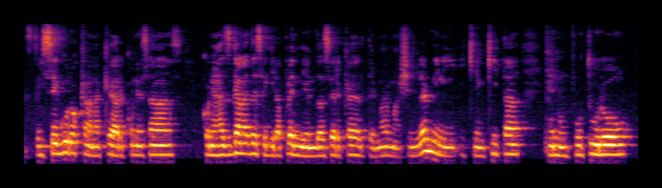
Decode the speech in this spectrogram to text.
estoy seguro que van a quedar con esas, con esas ganas de seguir aprendiendo acerca del tema de machine learning y, y quien quita en un futuro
